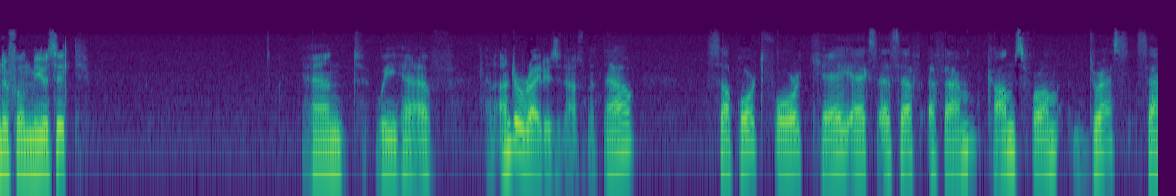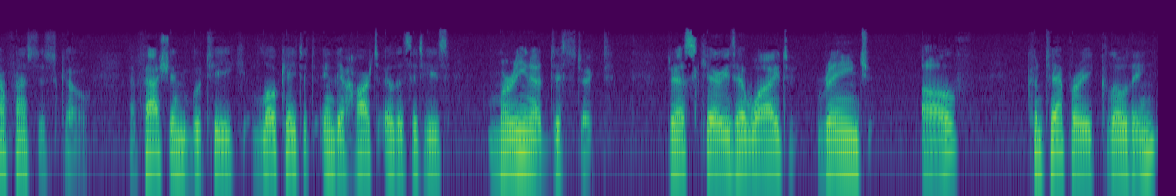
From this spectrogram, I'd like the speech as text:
Wonderful music. And we have an underwriter's announcement now. Support for KXSF FM comes from Dress San Francisco, a fashion boutique located in the heart of the city's Marina District. Dress carries a wide range of contemporary clothing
